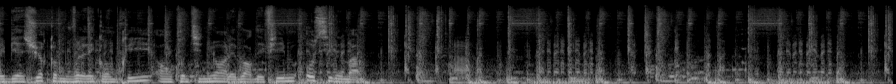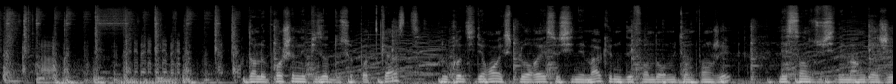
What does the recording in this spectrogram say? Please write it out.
Et bien sûr, comme vous l'avez compris, en continuant à aller voir des films au cinéma. Dans le prochain épisode de ce podcast, nous continuerons à explorer ce cinéma que nous défendons au Mutin de l'essence du cinéma engagé,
